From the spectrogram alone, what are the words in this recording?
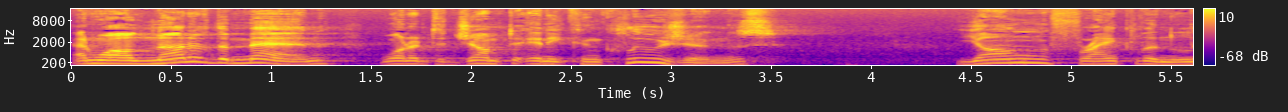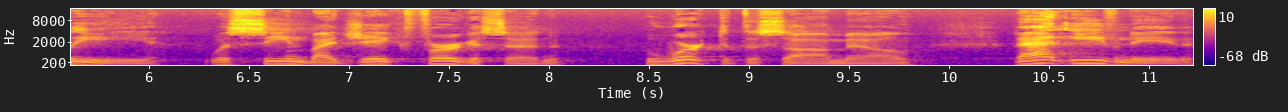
And while none of the men wanted to jump to any conclusions, young Franklin Lee was seen by Jake Ferguson, who worked at the sawmill, that evening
